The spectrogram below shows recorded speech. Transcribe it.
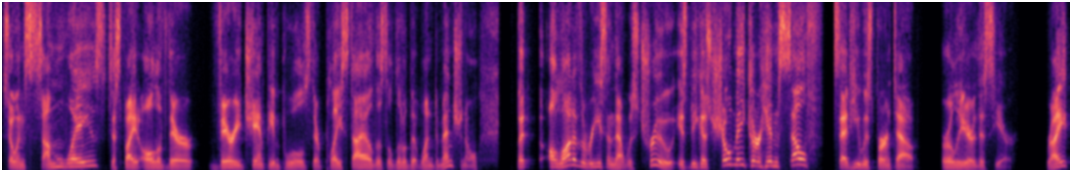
So in some ways, despite all of their very champion pools, their play style is a little bit one dimensional. But a lot of the reason that was true is because Showmaker himself said he was burnt out earlier this year, right?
